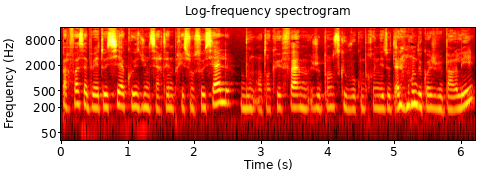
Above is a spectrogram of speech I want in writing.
Parfois, ça peut être aussi à cause d'une certaine pression sociale. Bon, en tant que femme, je pense que vous comprenez totalement de quoi je veux parler.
